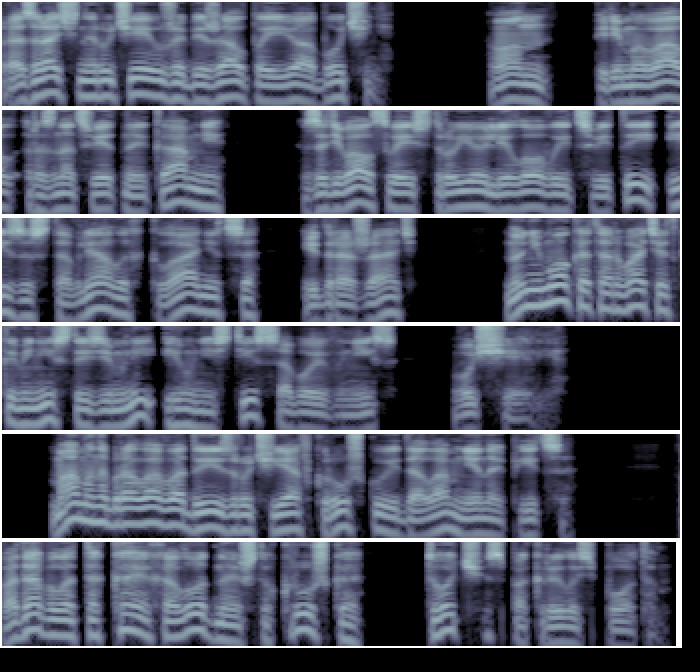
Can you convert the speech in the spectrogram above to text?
Прозрачный ручей уже бежал по ее обочине. Он перемывал разноцветные камни, задевал своей струей лиловые цветы и заставлял их кланяться и дрожать, но не мог оторвать от каменистой земли и унести с собой вниз, в ущелье. Мама набрала воды из ручья в кружку и дала мне напиться. Вода была такая холодная, что кружка тотчас покрылась потом.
